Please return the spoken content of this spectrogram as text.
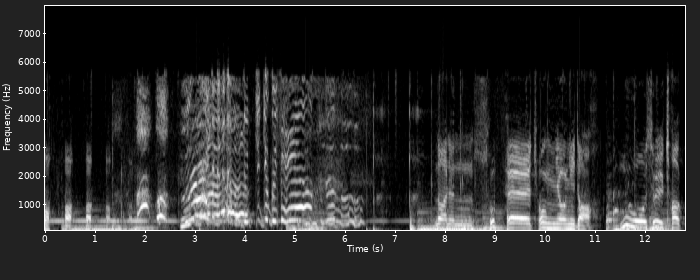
어? 나는 숲의 정령이다. 무엇을 찾고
